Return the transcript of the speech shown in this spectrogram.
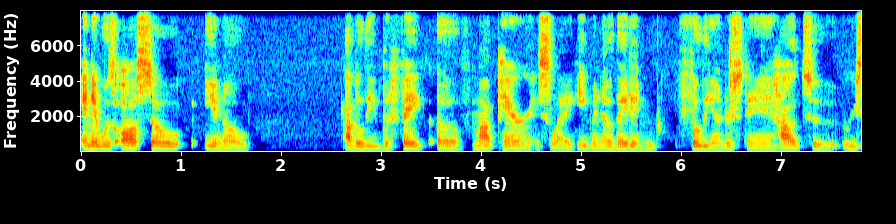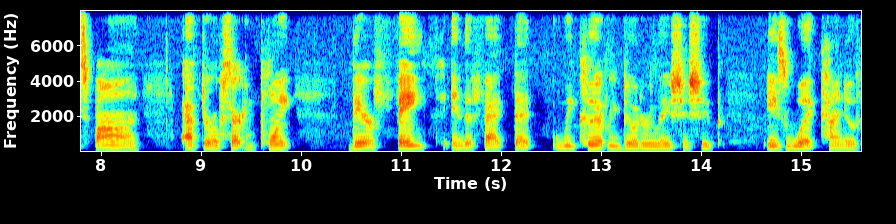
and it was also, you know, I believe the faith of my parents. Like, even though they didn't fully understand how to respond after a certain point, their faith in the fact that we could rebuild a relationship is what kind of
